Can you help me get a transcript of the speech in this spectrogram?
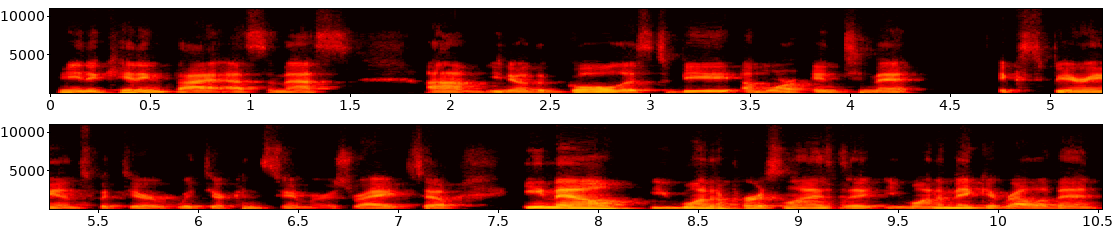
communicating via SMS, um, you know, the goal is to be a more intimate experience with your with your consumers right? So email you want to personalize it you want to make it relevant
